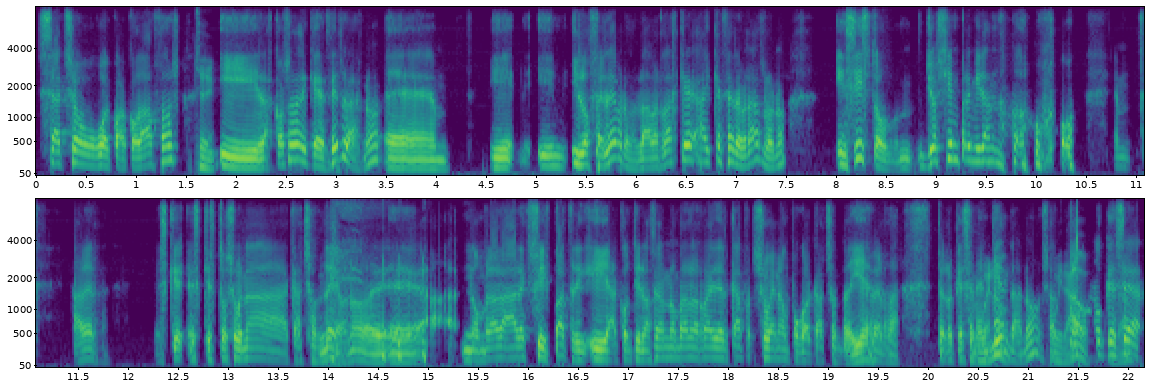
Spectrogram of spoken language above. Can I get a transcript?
se ha hecho hueco a codazos y las cosas hay que decirlas, ¿no? Eh, y, y, lo celebro, la verdad es que hay que celebrarlo, ¿no? Insisto, yo siempre mirando, a ver, es que, es que esto suena a cachondeo, ¿no? Eh, eh, nombrar a Alex Fitzpatrick y a continuación nombrar a Ryder Cup suena un poco a cachondeo, y es verdad, pero que se me entienda, ¿no? O sea, todo lo que sea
